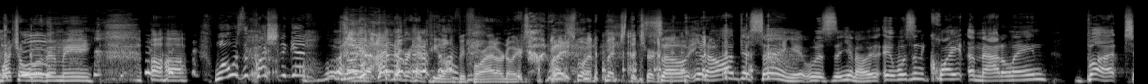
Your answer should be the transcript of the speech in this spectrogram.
much older than me. Uh-huh. What was the question again? oh yeah, I've never had pilaf before. I don't know what you're talking about. I just wanted to mention the turkey. So, you know, I'm just saying it was, you know, it wasn't quite a Madeleine, but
